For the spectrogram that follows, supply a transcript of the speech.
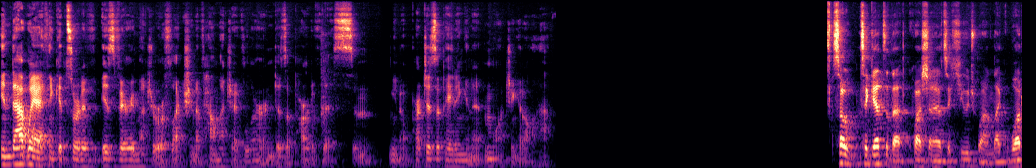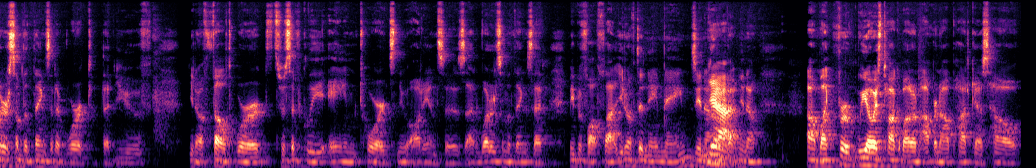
in that way I think it sort of is very much a reflection of how much I've learned as a part of this and you know participating in it and watching it all happen. So to get to that question, it's a huge one. Like, what are some of the things that have worked that you've, you know, felt were specifically aimed towards new audiences, and what are some of the things that maybe fall flat? You don't have to name names, you know. Yeah. But, you know, um, like for we always talk about on Opera Now podcast how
